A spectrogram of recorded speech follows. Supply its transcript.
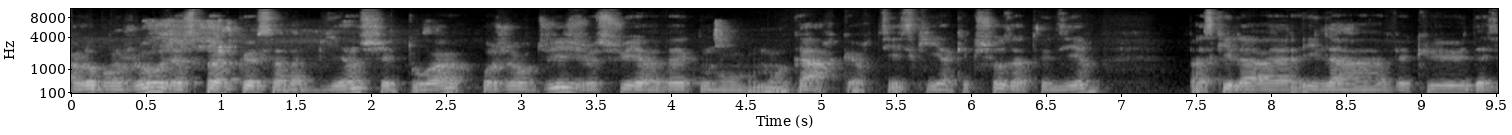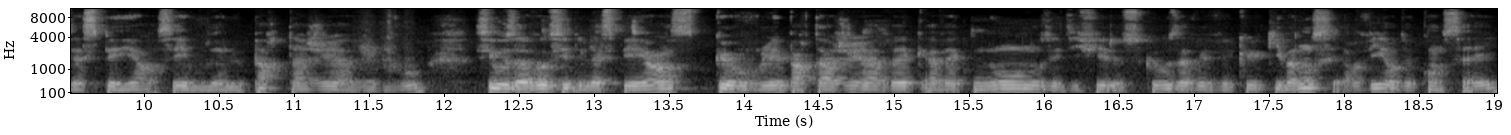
Allô, bonjour, j'espère que ça va bien chez toi. Aujourd'hui, je suis avec mon, mon gars Curtis qui a quelque chose à te dire parce qu'il a, il a vécu des expériences et il voulait le partager avec vous. Si vous avez aussi de l'expérience que vous voulez partager avec, avec nous, nous édifier de ce que vous avez vécu, qui va nous servir de conseil,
